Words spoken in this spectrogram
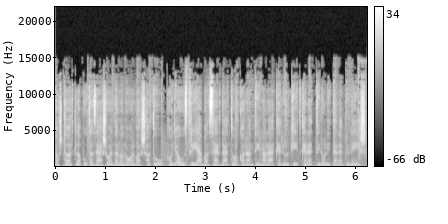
A startlap utazás oldalon olvasható, hogy Ausztriában szerdától karantén alá kerül két kelet-tiroli település.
